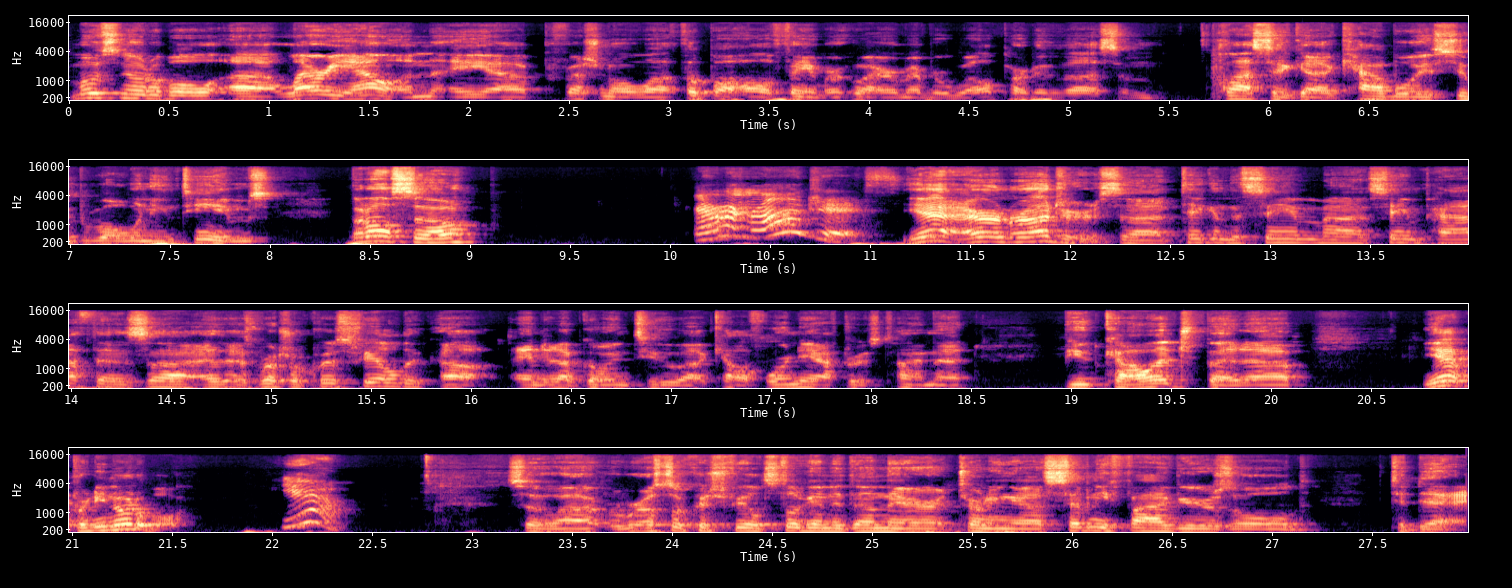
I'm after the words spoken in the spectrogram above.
Most notable, Larry Allen, a professional football Hall of Famer who I remember well, part of some classic Cowboys Super Bowl winning teams, but also Aaron Rodgers. Yeah, Aaron Rodgers, uh, taking the same uh, same path as uh, as Russell Critchfield, uh, ended up going to uh, California after his time at Butte College. But uh, yeah, pretty notable. Yeah. So Russell Critchfield still getting it done there, turning 75 years old today.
